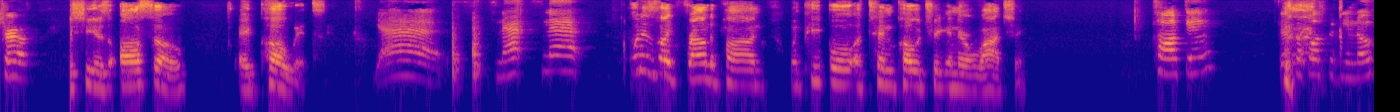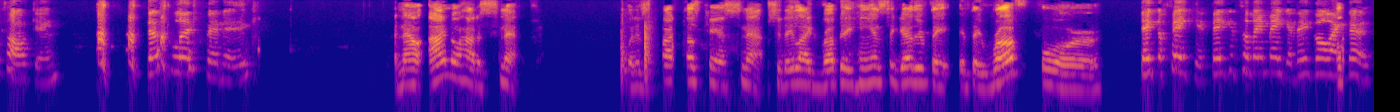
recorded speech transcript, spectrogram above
true. She is also a poet. Yes. Snap, snap. What is like frowned upon when people attend poetry and they're watching? Talking. There's supposed to be no talking. Just listening. Now I know how to snap. But if somebody else can't snap, should they like rub their hands together if they if they rough or they can fake it, fake it till they make it. They go like this.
